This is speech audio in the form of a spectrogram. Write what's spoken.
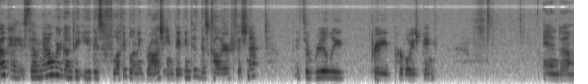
Okay, so now we're going to use this fluffy blending brush and dip into this color Fishnet. It's a really pretty purplish pink. And uh,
